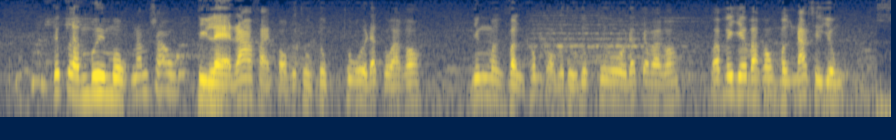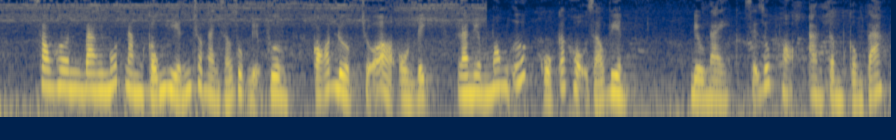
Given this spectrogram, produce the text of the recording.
tức là 11 năm sau thì lẽ ra phải có cái thủ tục thu hồi đất của bà con nhưng mà vẫn không có cái thủ tục thu hồi đất cho bà con và bây giờ bà con vẫn đang sử dụng sau hơn 31 năm cống hiến cho ngành giáo dục địa phương, có được chỗ ở ổn định là niềm mong ước của các hộ giáo viên. Điều này sẽ giúp họ an tâm công tác.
